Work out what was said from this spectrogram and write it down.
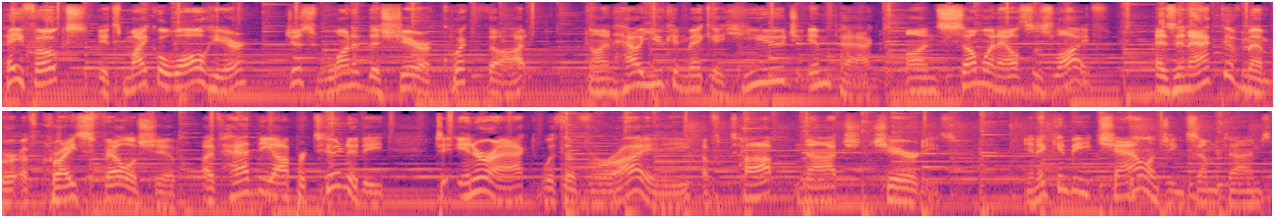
Hey folks, it's Michael Wall here. Just wanted to share a quick thought on how you can make a huge impact on someone else's life. As an active member of Christ Fellowship, I've had the opportunity to interact with a variety of top notch charities. And it can be challenging sometimes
